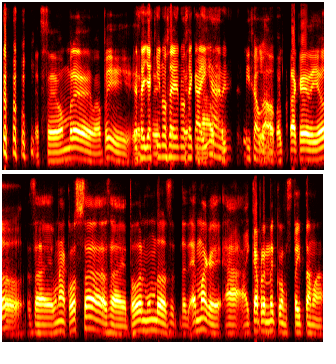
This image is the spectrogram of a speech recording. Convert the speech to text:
Ese hombre, papi. Ese jet no se, no se caía. y se ahogaba. La que dio, o sea, es una cosa, o sea, todo el mundo, es más que hay que aprender con State a,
